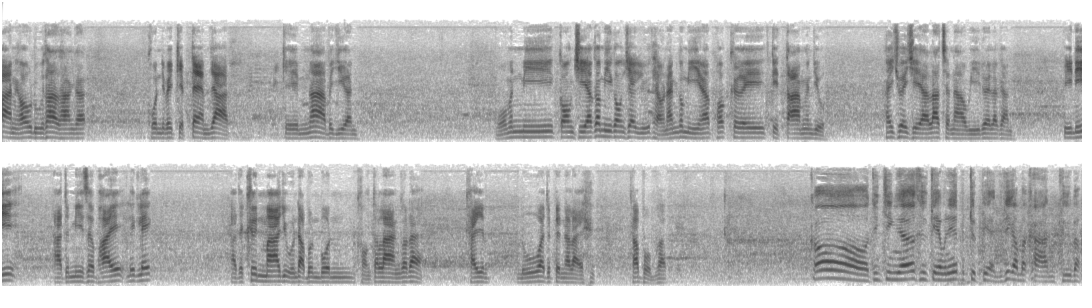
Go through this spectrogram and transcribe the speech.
บ้านเขาดูท่าทางก็คนจะไปเก็บแต้มยากเกมหน้าไปเยือนโหมันมีกองเชียร์ก็มีกองเชียร์อยู่แถวนั้นก็มีนะเพราะเคยติดตามกันอยู่ ให้ช่วยเชียร์ราชนาวีด้วยแล้วกัน ปีนี้อาจจะมีเซอร์ไพรส์เล็ก ๆ อาจจะขึ้นมาอยู่อันดับบนๆของตารางก็ได้ ใครรู้ว่าจะเป็นอะไรครับผมครับ ก็จริงๆแล้วคือเกมวันนี้เป็นจุดเปลี่ยนอยู่ที่กรรมการคือแบบ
